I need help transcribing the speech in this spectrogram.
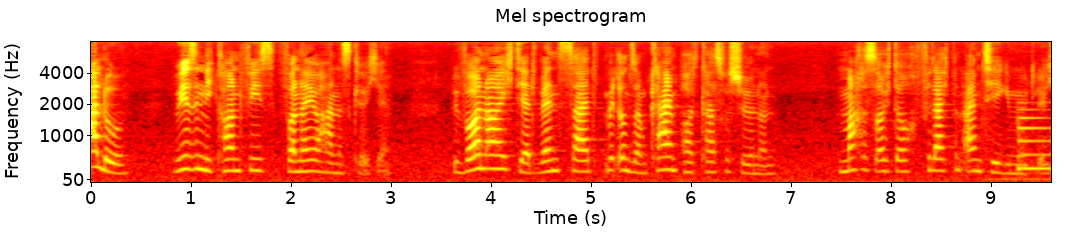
Hallo, wir sind die Konfis von der Johanneskirche. Wir wollen euch die Adventszeit mit unserem kleinen Podcast verschönern. Macht es euch doch vielleicht mit einem Tee gemütlich.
